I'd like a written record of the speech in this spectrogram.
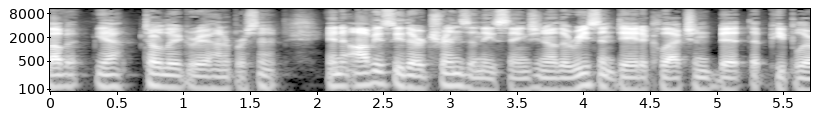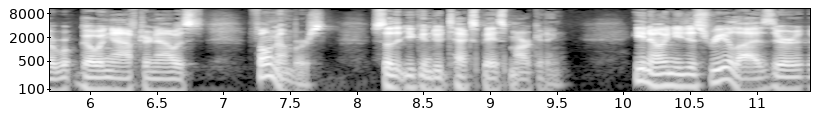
Love it. Yeah, totally agree 100%. And obviously there are trends in these things. You know, the recent data collection bit that people are going after now is phone numbers so that you can do text-based marketing. You know, and you just realize there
